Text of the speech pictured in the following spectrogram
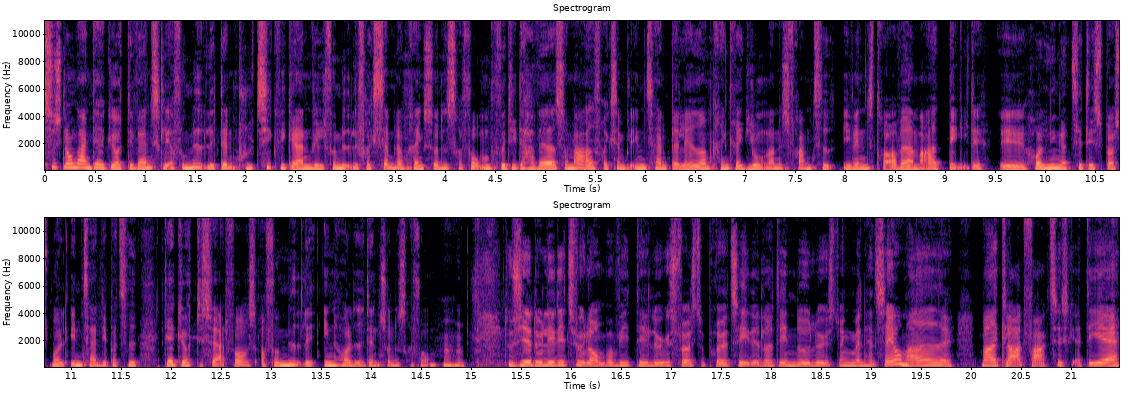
synes nogle gange, det har gjort det vanskeligt at formidle den politik, vi gerne vil formidle, for eksempel omkring sundhedsreformen, fordi der har været så meget for eksempel internt ballade omkring regionernes fremtid i Venstre, og været meget delte øh, holdninger til det spørgsmål internt i partiet. Det har gjort det svært for os at formidle indholdet i den sundhedsreform. Mm-hmm. Du siger, at du er lidt i tvivl om, hvorvidt det lykkes første prioritet, eller det er en nødløsning, men han sagde jo meget, øh, meget klart faktisk, at det er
